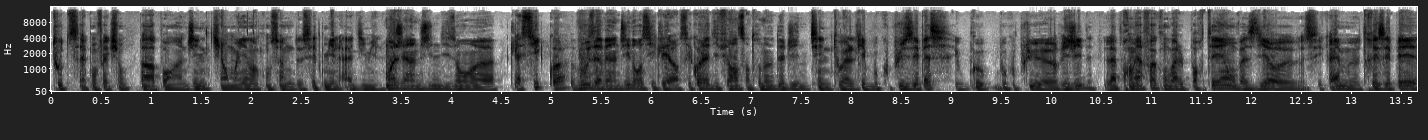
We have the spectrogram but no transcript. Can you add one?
toute sa confection par rapport à un jean qui en moyenne en consomme de 7000 à 10 000. Moi j'ai un jean disons euh, classique quoi. Vous avez un jean recyclé. Alors c'est quoi la différence entre nos deux jeans? C'est une toile qui est beaucoup plus épaisse et beaucoup plus euh, rigide. La première fois qu'on va le porter, on va se dire euh, c'est quand même très épais,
